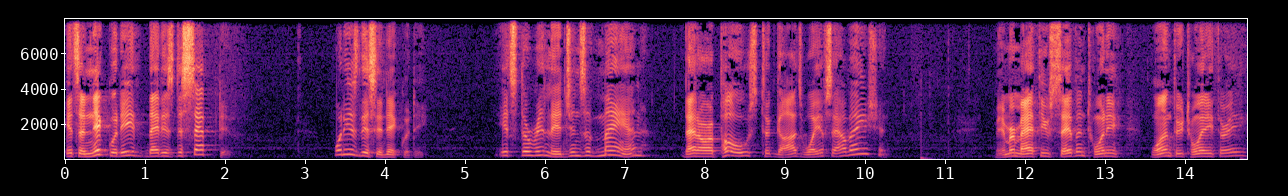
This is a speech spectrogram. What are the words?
It's iniquity that is deceptive. What is this iniquity? It's the religions of man that are opposed to God's way of salvation. Remember Matthew 7 21 through 23?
